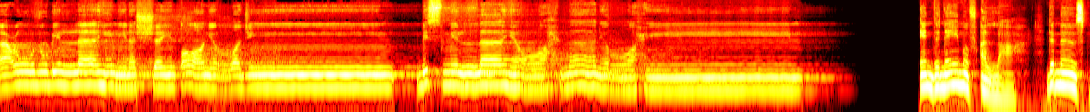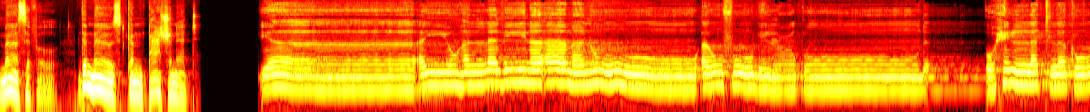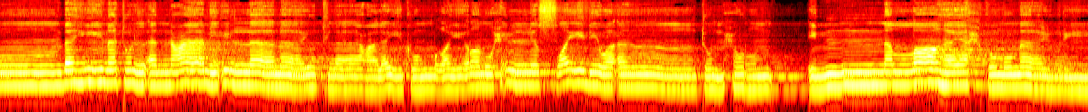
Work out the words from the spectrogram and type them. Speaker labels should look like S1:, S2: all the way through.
S1: أعوذ بالله من الشيطان الرجيم بسم الله الرحمن الرحيم
S2: In the name of Allah, the most merciful, the most compassionate.
S1: يا أيها الذين آمنوا أوفوا بالعقود. أحلت لكم بهيمة الأنعام إلا ما يتلى عليكم غير محل الصيد وأنتم حرم. إن الله يحكم ما يريد.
